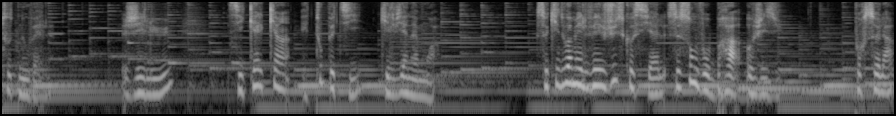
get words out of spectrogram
toute nouvelle. J'ai lu Si quelqu'un est tout petit, qu'il vienne à moi. Ce qui doit m'élever jusqu'au ciel, ce sont vos bras, ô Jésus. Pour cela,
